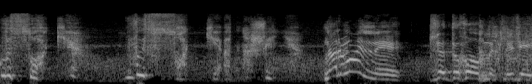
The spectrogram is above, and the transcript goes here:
Высокие, высокие отношения. Нормальные для духовных людей.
